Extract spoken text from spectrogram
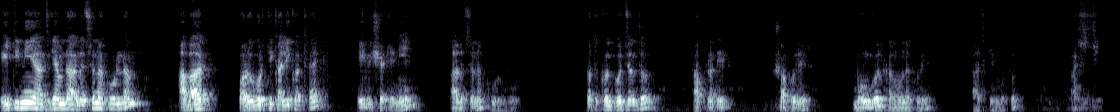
এইটি নিয়ে আজকে আমরা আলোচনা করলাম, আবার পরবর্তী কালিকথায় এই বিষয়টি নিয়ে আলোচনা করব। ততক্ষণ পর্যন্ত আপনাদের সকলের মঙ্গল কামনা করে আজকের মতো আসছি।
